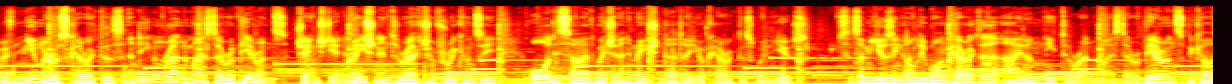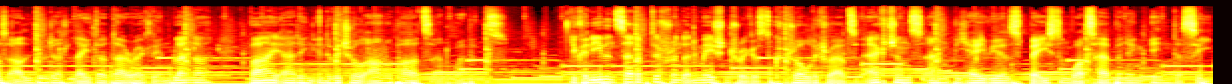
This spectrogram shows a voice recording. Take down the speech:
with numerous characters and even randomize their appearance, change the animation interaction frequency, or decide which animation data your characters will use. Since I'm using only one character, I don't need to randomize their appearance, because I'll do that later directly in Blender by adding individual armor parts and weapons. You can even set up different animation triggers to control the crowd's actions and behaviors based on what's happening in the scene.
